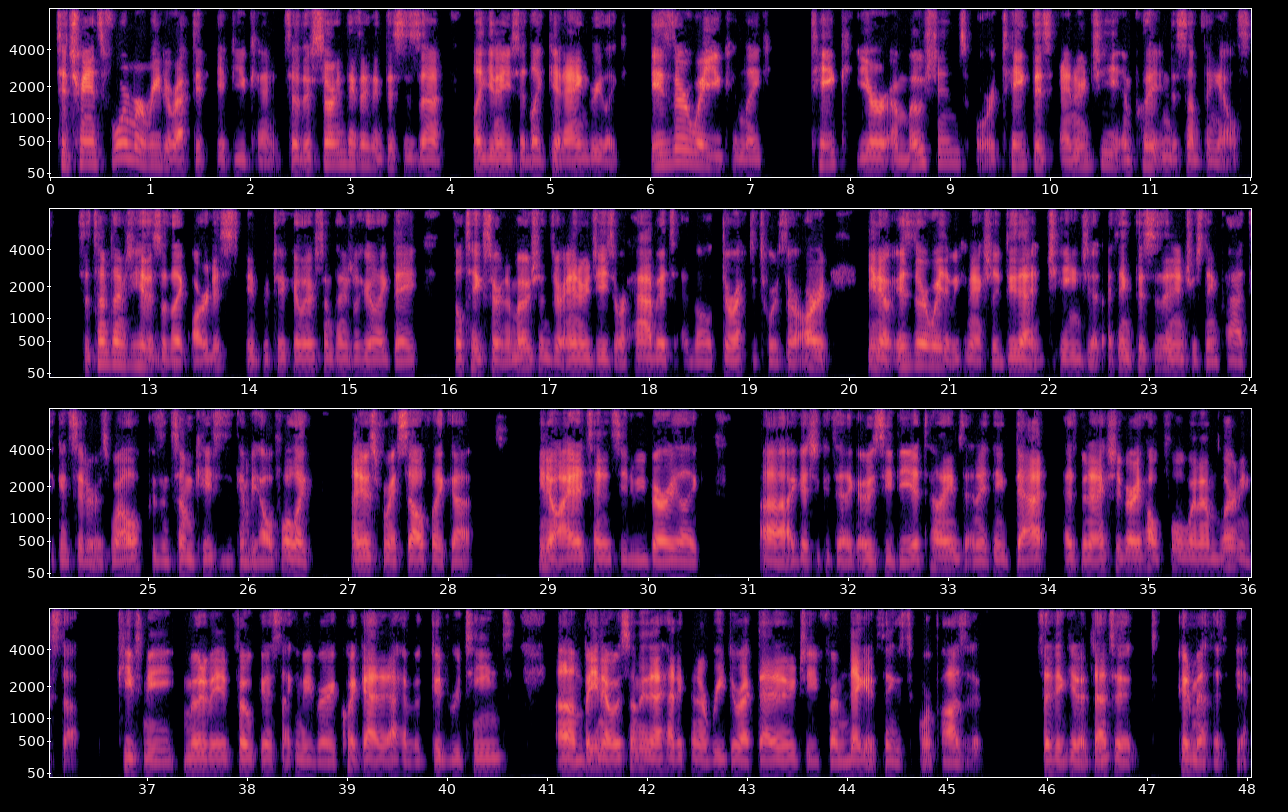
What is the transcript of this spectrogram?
to transform or redirect it if you can. So there's certain things I think this is uh like you know you said like get angry. Like is there a way you can like take your emotions or take this energy and put it into something else? So sometimes you hear this with like artists in particular. Sometimes you'll hear like they they'll take certain emotions or energies or habits and they'll direct it towards their art. You know, is there a way that we can actually do that and change it? I think this is an interesting path to consider as well, because in some cases it can be helpful. Like I noticed for myself, like uh, you know, I had a tendency to be very like uh, I guess you could say like OCD at times, and I think that has been actually very helpful when I'm learning stuff keeps me motivated, focused. I can be very quick at it. I have a good routines. Um, but you know, it was something that I had to kind of redirect that energy from negative things to more positive. So I think you know that's a good method. Yeah.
